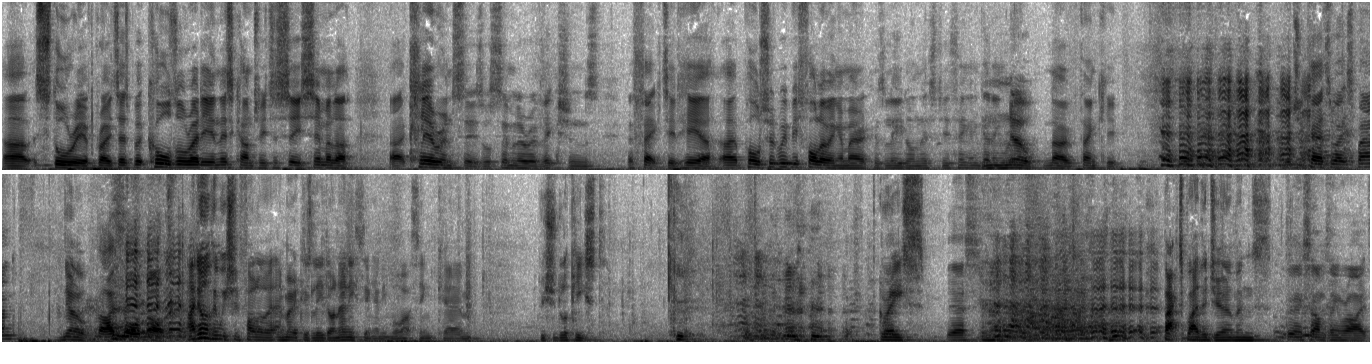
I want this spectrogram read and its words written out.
uh, story of protest. But calls already in this country to see similar uh, clearances or similar evictions affected here. Uh, Paul, should we be following America's lead on this, do you think? And getting no. No, thank you. Would you care to expand? No. I thought not. I don't think we should follow America's lead on anything anymore. I think um, we should look east. Greece. Yes. Backed by the Germans. Doing something right.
